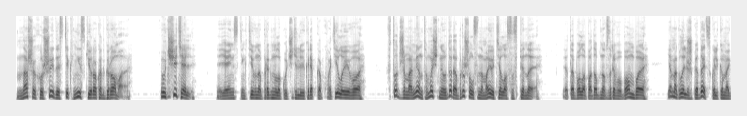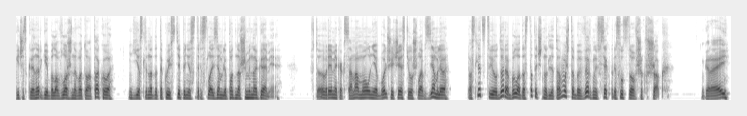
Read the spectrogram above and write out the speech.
наших ушей достиг низкий рокот грома. «Учитель!» Я инстинктивно прыгнула к учителю и крепко обхватила его. В тот же момент мощный удар обрушился на моё тело со спины. Это было подобно взрыву бомбы. Я могла лишь гадать, сколько магической энергии было вложено в эту атаку, если надо такой степени стрясла землю под нашими ногами. В то время как сама молния большей частью ушла в землю, последствий удара было достаточно для того, чтобы ввергнуть всех присутствовавших в шок. «Грей!»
